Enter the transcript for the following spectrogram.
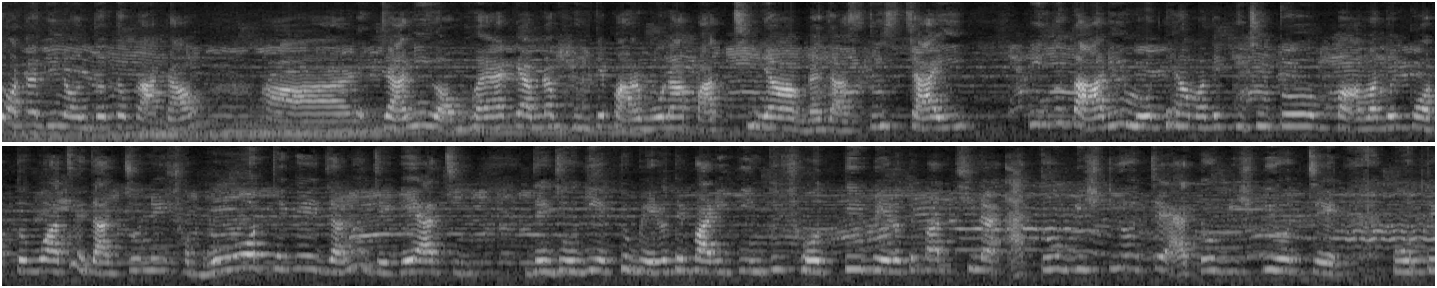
কটা দিন অন্তত কাটাও। আর জানি অভয়াকে আমরা ভুলতে পারব না, পাচ্ছি না, আমরা জাস্টিস চাই। কিন্তু তারই মধ্যে আমাদের কিছু তো আমাদের কর্তব্য আছে, যার জন্য সব থেকে জানো জেগে আছি। যে যদি একটু বেরোতে পারি, কিন্তু সত্যি বেরোতে পারছি না। এত বৃষ্টি হচ্ছে, এত বৃষ্টি হচ্ছে। করতে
